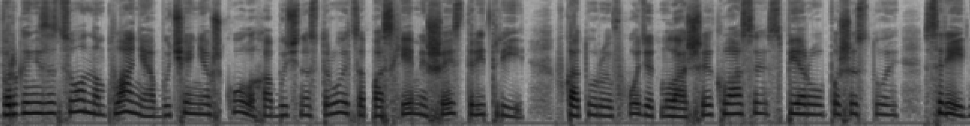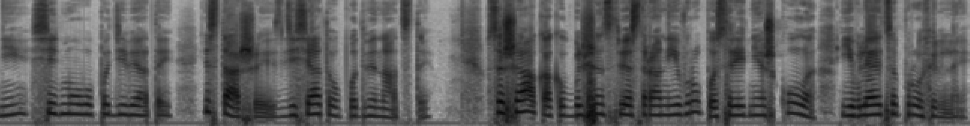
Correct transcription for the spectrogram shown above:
В организационном плане обучение в школах обычно строится по схеме 6-3-3, в которую входят младшие классы с 1 по 6, средние с 7 по 9 и старшие с 10 по 12. В США, как и в большинстве стран Европы, средняя школа является профильной.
